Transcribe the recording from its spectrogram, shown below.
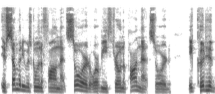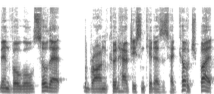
if somebody was going to fall on that sword or be thrown upon that sword, it could have been Vogel so that LeBron could have Jason Kidd as his head coach. But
